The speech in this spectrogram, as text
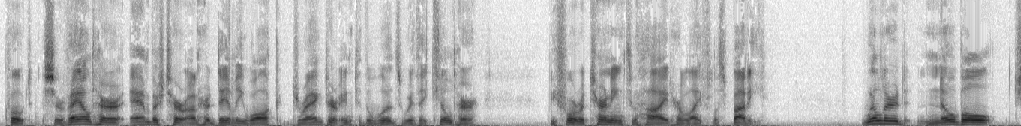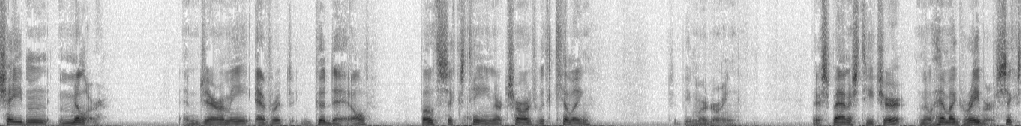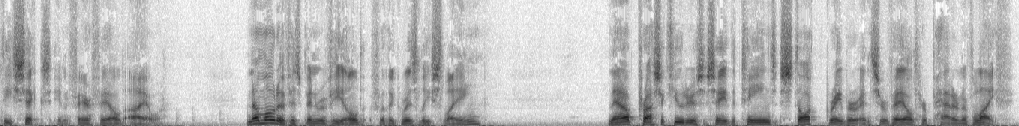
Quote, surveilled her, ambushed her on her daily walk, dragged her into the woods where they killed her before returning to hide her lifeless body. Willard Noble Chaiden Miller and Jeremy Everett Goodale, both 16, are charged with killing, be murdering, their Spanish teacher, Nohema Graber, 66, in Fairfield, Iowa. No motive has been revealed for the grisly slaying. Now prosecutors say the teens stalked Graber and surveilled her pattern of life.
